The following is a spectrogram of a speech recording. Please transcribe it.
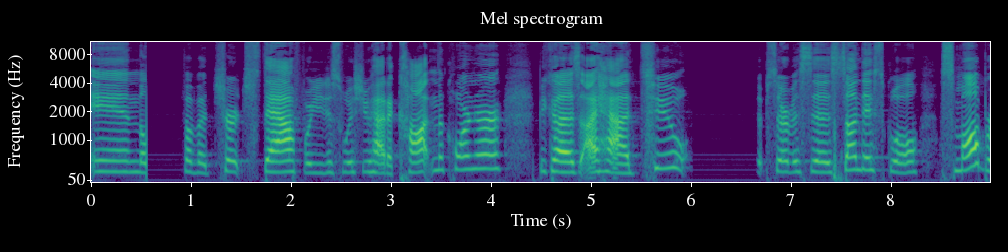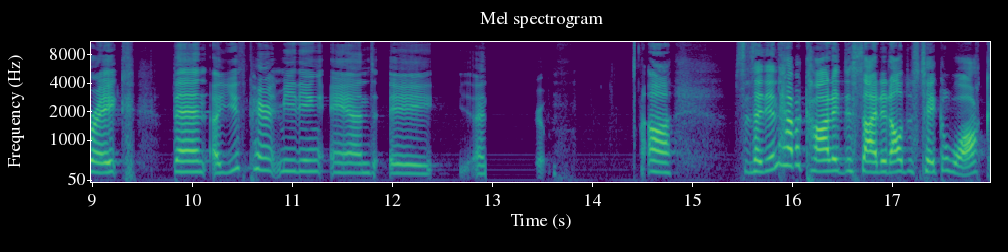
in the life of a church staff where you just wish you had a cot in the corner because I had two services, Sunday school, small break, then a youth parent meeting, and a, a uh, since I didn't have a cot, I decided I'll just take a walk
